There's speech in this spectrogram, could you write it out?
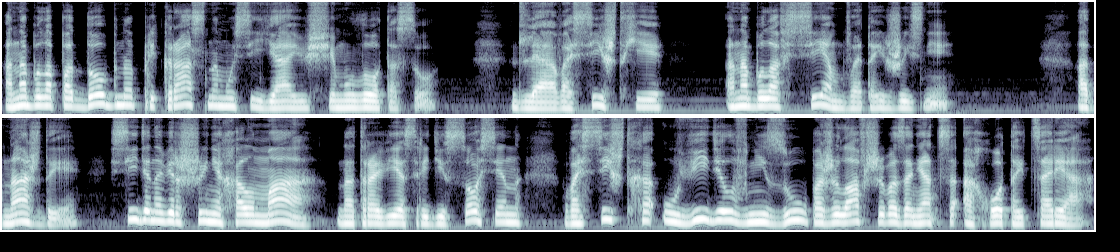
она была подобна прекрасному сияющему лотосу. Для Васиштхи она была всем в этой жизни. Однажды, сидя на вершине холма, на траве среди сосен, Васиштха увидел внизу пожелавшего заняться охотой царя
